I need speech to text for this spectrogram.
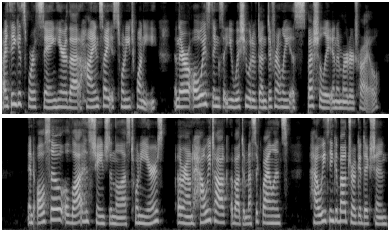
I think it's worth saying here that hindsight is 2020, and there are always things that you wish you would have done differently, especially in a murder trial. And also, a lot has changed in the last 20 years around how we talk about domestic violence, how we think about drug addiction,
